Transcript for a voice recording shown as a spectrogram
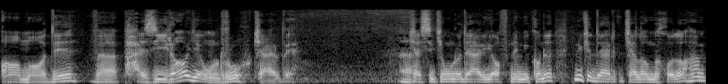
آماده و پذیرای اون روح کرده. کسی که اون رو دریافت نمی‌کنه اینو که در کلام خدا هم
